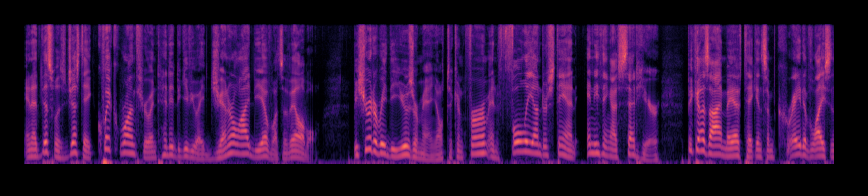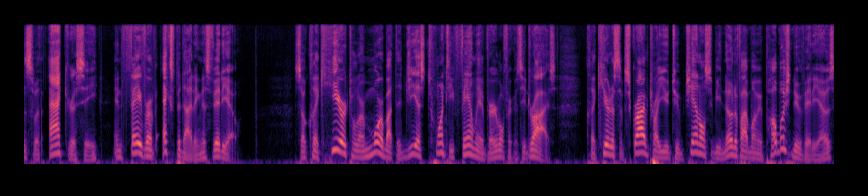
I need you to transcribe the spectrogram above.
and that this was just a quick run-through intended to give you a general idea of what's available. Be sure to read the user manual to confirm and fully understand anything I've said here because I may have taken some creative license with accuracy in favor of expediting this video. So click here to learn more about the GS20 family of variable frequency drives. Click here to subscribe to our YouTube channel to be notified when we publish new videos,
